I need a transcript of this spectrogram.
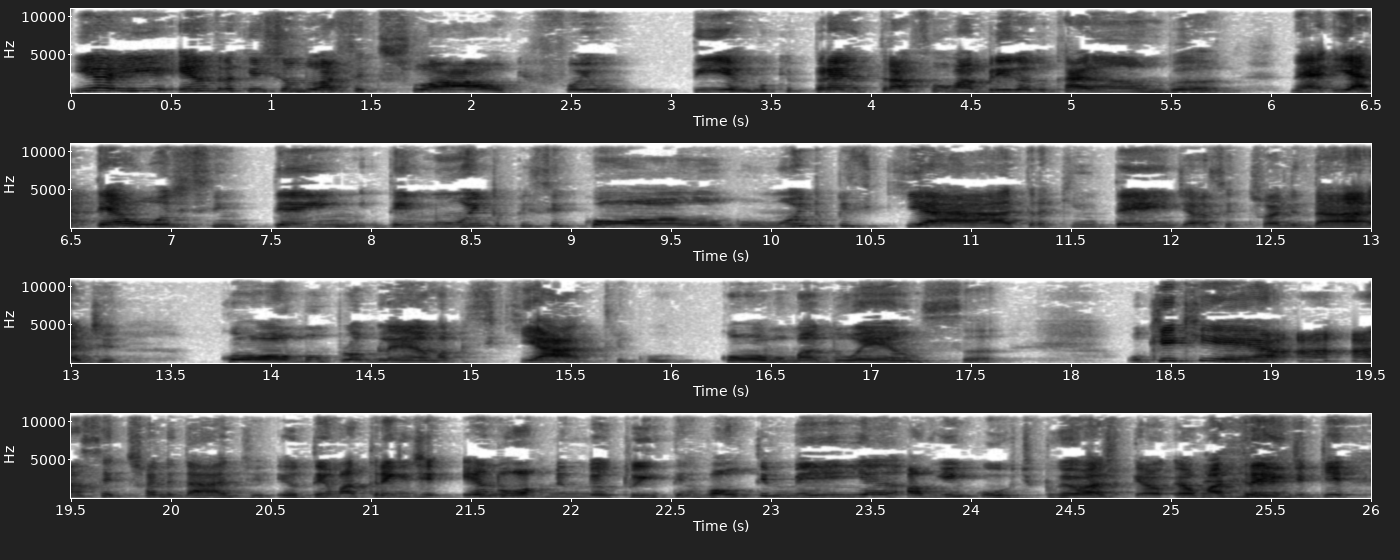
E aí entra a questão do assexual, que foi um termo que para entrar foi uma briga do caramba, né? E até hoje sim tem, tem muito psicólogo, muito psiquiatra que entende a sexualidade como um problema psiquiátrico, como uma doença. O que, que é a assexualidade? Eu tenho uma trend enorme no meu Twitter, volta e meia alguém curte, porque eu acho que é é uma trend que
